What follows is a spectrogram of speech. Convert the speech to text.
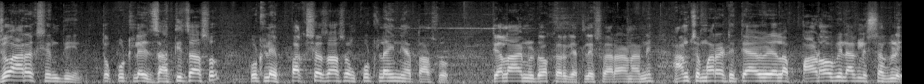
जो आरक्षण देईन तो कुठल्याही जातीचा असो कुठल्याही पक्षाचा असो कुठलाही नेता असो त्याला आम्ही डोक्यावर घेतल्याशिवाय राहणार नाही. आमचे मराठी त्यावेळेला पाडावे लागले सगळे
